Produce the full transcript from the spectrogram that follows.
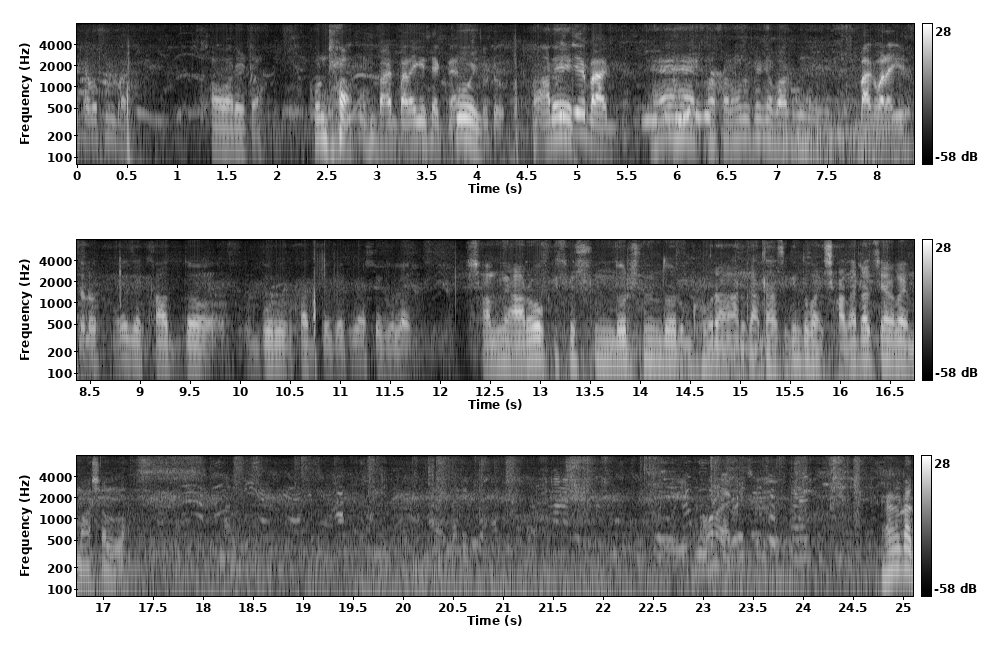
এটা খাওয়ার এটা। কোনটা? বাঘ বাড়াই গেছে একটা কই? আরে এই যে বাঘ। হ্যাঁ হ্যাঁ খাঁচার মধ্যে থেকে বাঘ বেরিয়ে গেছে। বাঘ বাড়াই গেছে চলো। এই যে খাদ্য গরুর খাদ্য যেগুলো সেগুলাই। সামনে আরও কিছু সুন্দর সুন্দর ঘোড়া আর গাধা আছে। কিন্তু ভাই সাদাটা চেয়ার ভাই মাশাল্লাহ এখানে একটা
